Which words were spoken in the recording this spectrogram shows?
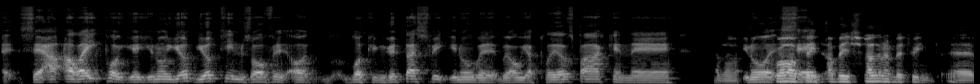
It's uh, I, I like what you you know your your team's obviously uh, looking good this week. You know with, with all your players back and uh, I know. you know it's Well, I've uh, been, I've been smothering between uh,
